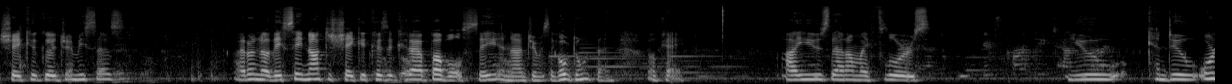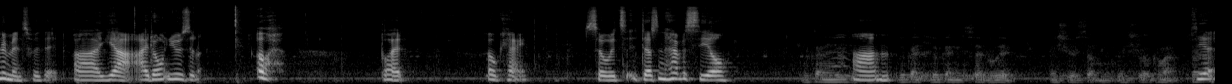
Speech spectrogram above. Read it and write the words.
Shake it good, Jimmy says. I don't know, they say not to shake it because it could have bubbles, see? And now Jimmy's like, oh, don't then. Okay. I use that on my floors. You can do ornaments with it. Uh, yeah, I don't use it, oh, but, okay. So it's, it doesn't have a seal. Look underneath, Um, look at, look inside the lid, make sure something, make sure, come on. Yeah,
